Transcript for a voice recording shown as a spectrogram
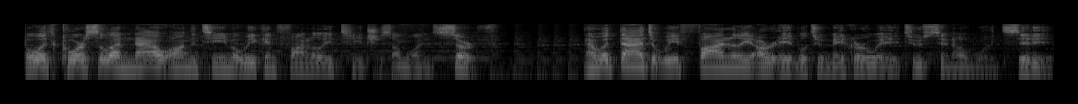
But with Corsola now on the team, we can finally teach someone Surf. And with that, we finally are able to make our way to Cianwood City.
